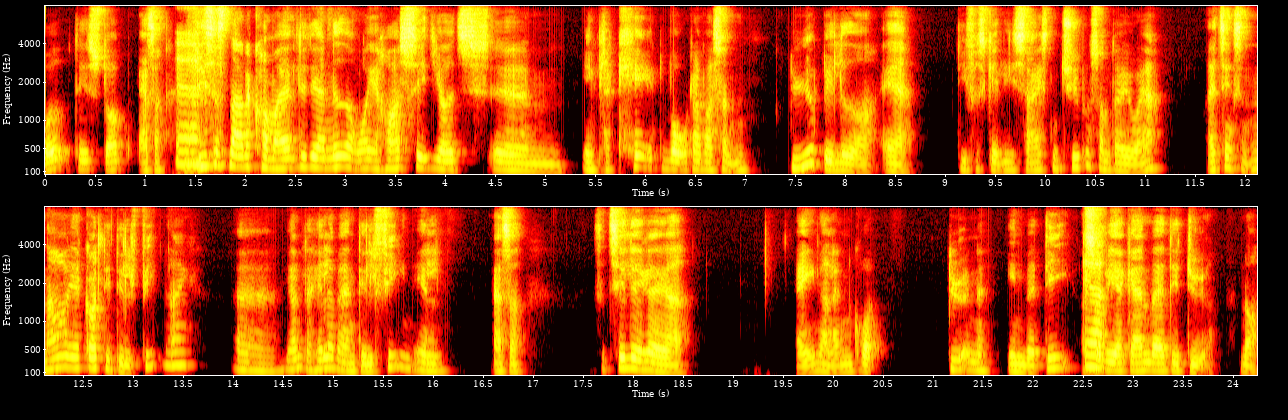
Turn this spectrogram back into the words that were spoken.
rød, det er stop. Altså, Ja. lige så snart der kommer alt det der nedover, jeg har også set jo et, øhm, en plakat, hvor der var sådan dyrebilleder af de forskellige 16 typer, som der jo er. Og jeg tænkte sådan, nå, jeg kan godt lide delfiner, ikke? Øh, jeg vil da hellere være en delfin, eller, altså, så tillægger jeg af en eller anden grund dyrene en værdi, og. Ja. så vil jeg gerne være det dyr. Nå,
